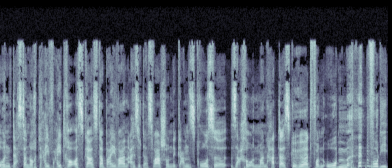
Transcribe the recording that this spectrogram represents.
Und dass dann noch drei weitere Oscars dabei waren, also das war schon eine ganz große Sache. Und man hat das gehört von oben, wo die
